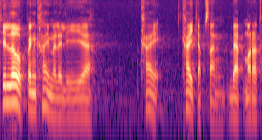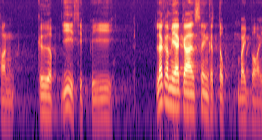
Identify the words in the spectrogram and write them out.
ที่ลูกเป็นไข้มาลาเรีย ไข้ไข้จับสันแบบมาราธอนเกือบ 20 ปี แล้วก็มีอาการเส้นกระตุกบ่อย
